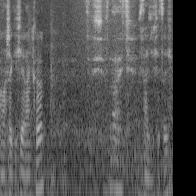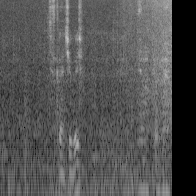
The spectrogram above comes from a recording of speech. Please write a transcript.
A masz jakieś jaranko? Coś się znajdzie. Znajdzie się coś? Skręciłbyś? Nie ma problemu.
